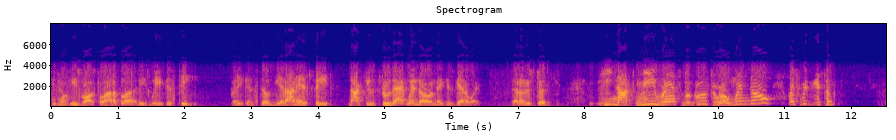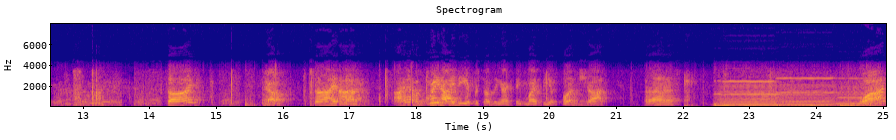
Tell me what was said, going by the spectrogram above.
You know? He's lost a lot of blood. He's weak as tea. But he can still get on his feet, knock you through that window, and make his getaway. That understood? He knocked me, Rance McGrew, through a window? What's it's a. Si? Yeah? Si, uh, I have a great idea for something I think might be a fun shot. Uh. What?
